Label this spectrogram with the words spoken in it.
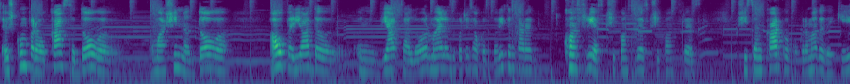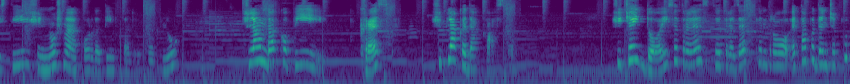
își cumpără o casă, două, o mașină, două, au o perioadă în viața lor, mai ales după ce s-au căsătorit, în care construiesc și construiesc și construiesc și se încarcă cu o grămadă de chestii și nu-și mai acordă timp pentru cuplu și la un dat copiii cresc și pleacă de acasă. Și cei doi se, trezesc, se trezesc într-o etapă de început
